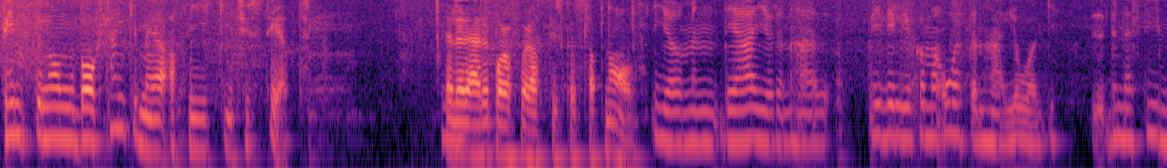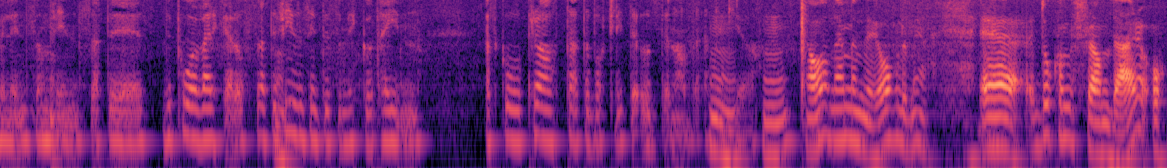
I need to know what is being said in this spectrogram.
Finns det någon baktanke med att vi gick i tysthet? Eller är det bara för att vi ska slappna av? Ja, men det är ju den här... Vi vill ju komma åt den här låg... Den här stimulin som finns, att det, det påverkar oss. Att det Mm. finns inte så mycket att ta in. Att gå och prata, ta bort lite udden av det, Mm, tycker jag. mm. Ja, nej, men jag håller med. Eh, då kom vi fram där och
